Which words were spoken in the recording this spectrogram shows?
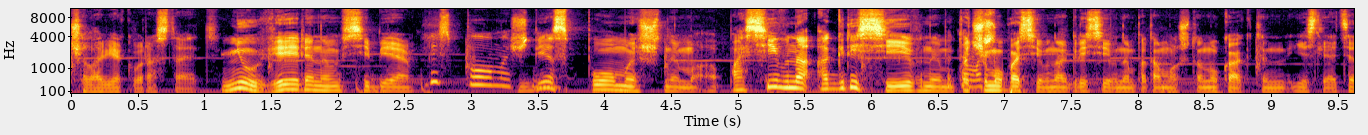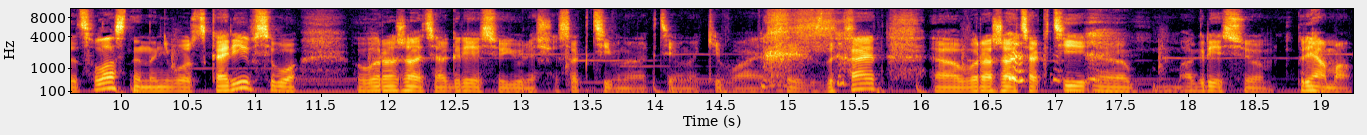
человек вырастает неуверенным в себе, беспомощным, беспомощным пассивно-агрессивным. Потому Почему что... пассивно-агрессивным? Потому что, ну как, ты, если отец властный, на него, скорее всего, выражать агрессию, Юля сейчас активно-активно кивает и вздыхает, э, выражать акти... Э, агрессию прямо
